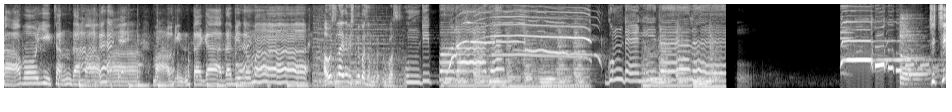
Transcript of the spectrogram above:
రాబోయి చందమామ. మా వింతగా వినుమా. హౌస్లో అయితే విష్ణు కోసం ఉండిపోరాదే గుండె నీదేలే. చిచ్చి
